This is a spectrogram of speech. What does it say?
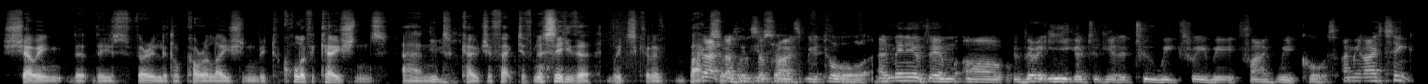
showing that there's very little correlation between qualifications and coach effectiveness either, which kind of backs that up. That doesn't surprise me at all. And many of them are very eager to get a two week, three week, five week course. I mean, I think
